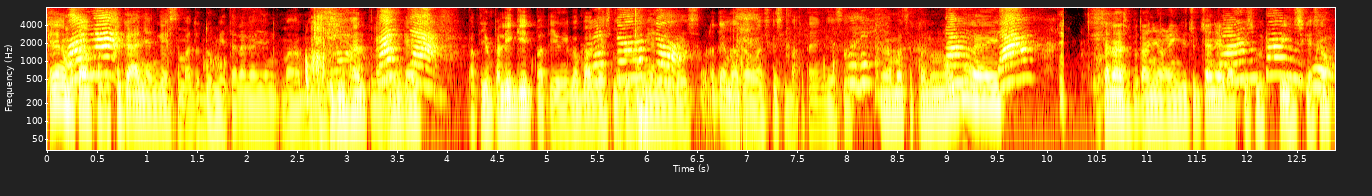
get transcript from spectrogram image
kailangan mo tayong pagkatsagaan yan guys, madudumi talaga yan, ma- madudumihan talaga yan guys. Pati yung paligid, pati yung ibaba guys, madudumihan yan guys. Wala tayong magagawa guys kasi bata yan guys. Eh. Salamat sa panonood guys. Sana supportahan nyo ang aking YouTube channel at Facebook page guys. No?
